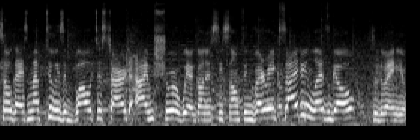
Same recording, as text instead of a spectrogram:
So, guys, map two is about to start. I'm sure we are gonna see something very exciting. Let's go to the venue.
